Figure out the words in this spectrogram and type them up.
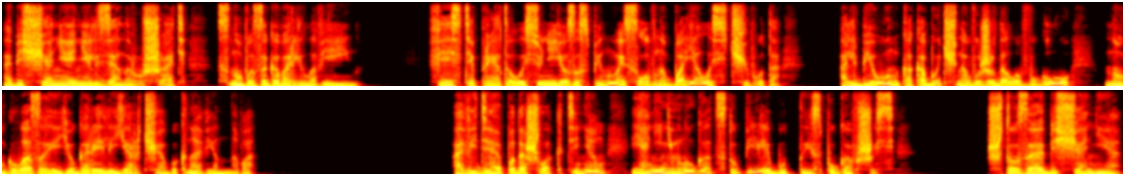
«Обещание нельзя нарушать», — снова заговорила Вейн. Фестя пряталась у нее за спиной, словно боялась чего-то. Альбион, как обычно, выжидала в углу, но глаза ее горели ярче обыкновенного. Авидия подошла к теням, и они немного отступили, будто испугавшись. «Что за обещание?»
